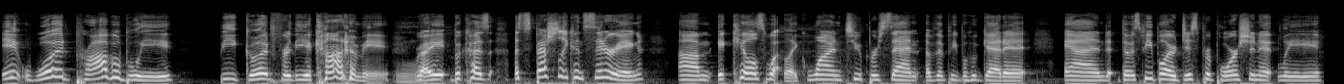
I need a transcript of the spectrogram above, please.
it would probably be good for the economy, right? Because especially considering um, it kills what like one two percent of the people who get it, and those people are disproportionately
